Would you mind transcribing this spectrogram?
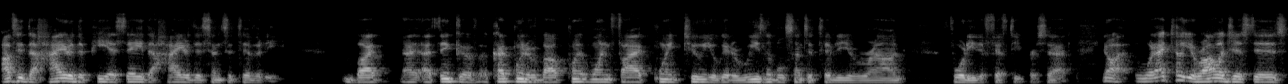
obviously, the higher the PSA, the higher the sensitivity. But I, I think of a cut point of about 0.15, 0.2, you'll get a reasonable sensitivity of around 40 to 50%. You know, what I tell urologists is,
